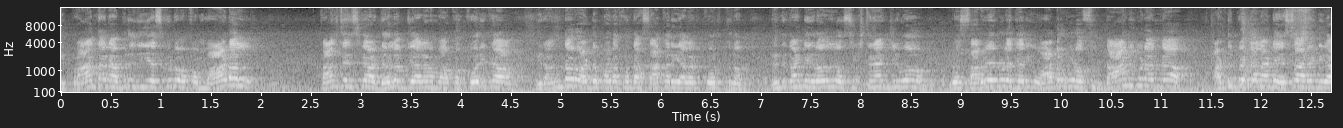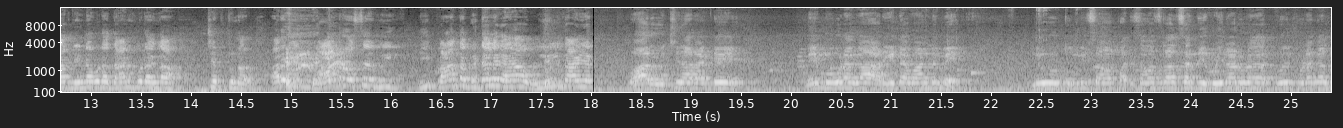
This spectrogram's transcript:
ఈ ప్రాంతాన్ని అభివృద్ధి చేసుకుంటే ఒక మోడల్ కాన్స్టెన్స్గా డెవలప్ చేయాలని మా ఒక కోరిక. మీరందరూ అడ్డుపడకుండా సహకరియాలని కోరుతున్నాం. ఎందుకంటే ఈరోజు సిక్స్టీ నైన్ జీవో ఈరోజు సర్వే కూడా జరిగి వాటర్ కూడా వస్తుంది. దాన్ని కూడా అడ్డు పెట్టాలంటే ఎస్ఆర్ రెడ్డి గారు నిన్న కూడా దాన్ని కూడా చెప్తున్నారు. అరే మీకు వాటర్ వస్తే మీ ఈ ప్రాంత బిడ్డలే కదా నీళ్ళు తాగే వారు వచ్చినారంటే మేము కూడా అడిగిట వాళ్ళమే. నువ్వు తొమ్మిది సంవ పది సంవత్సరాల సంధి పోయినాడు కూడా కోరి కొడంగల్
